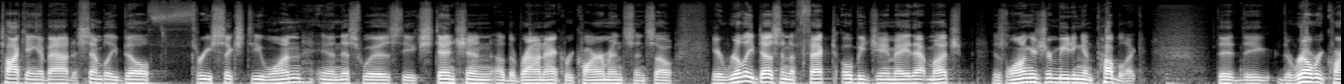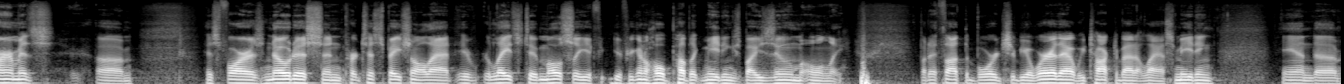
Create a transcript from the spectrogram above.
talking about Assembly Bill 361, and this was the extension of the Brown Act requirements. And so it really doesn't affect OBGMA that much, as long as you're meeting in public. The, the, the real requirements, um, as far as notice and participation, all that, it relates to mostly if, if you're gonna hold public meetings by Zoom only. But I thought the board should be aware of that. We talked about it last meeting. And, uh,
